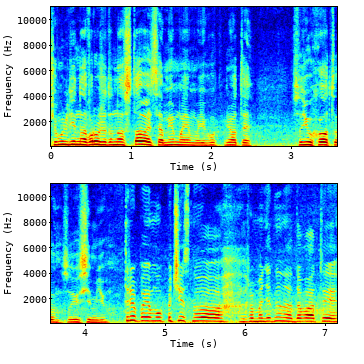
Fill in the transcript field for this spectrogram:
Чому людина вороже до нас ставиться, а ми маємо його прийняти в свою хату, в свою сім'ю? Треба йому почесного громадянина давати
